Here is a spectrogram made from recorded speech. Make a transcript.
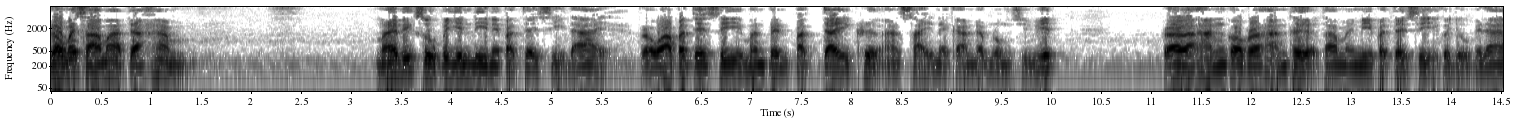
เราไม่สามารถจะห้ามไม่ภิกษุไปยินดีในปัจจัยสี่ได้ เพราะว่าปัจจัยสี่มันเป็นปัจจัยเครื่องอาศัยในการดำรงชีวิต พระอรหันต์ก็ประหารเถอะถ้าไม่มีปัจจัยสี่ก็อยู่ไม่ได้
